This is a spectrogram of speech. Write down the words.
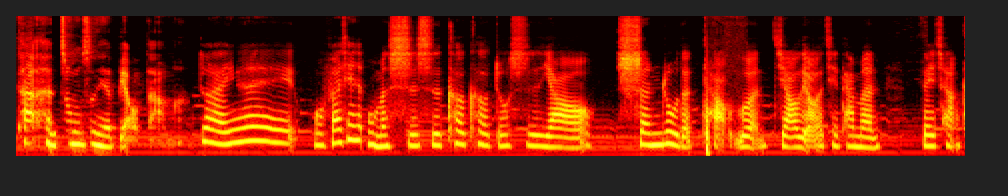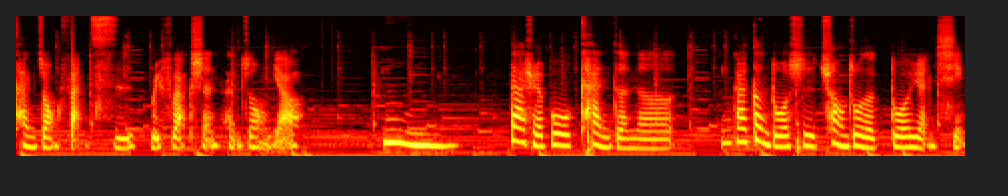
他很重视你的表达嘛。对，因为我发现我们时时刻刻就是要深入的讨论、交流，而且他们非常看重反思 （reflection） 很重要。嗯，大学部看的呢，应该更多是创作的多元性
